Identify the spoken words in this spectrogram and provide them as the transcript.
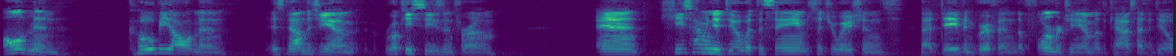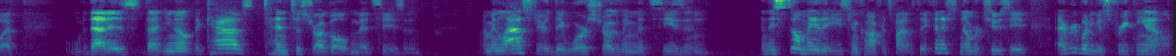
Altman, Koby Altman, is now the GM rookie season for him, and he's having to deal with the same situations that David Griffin, the former GM of the Cavs, had to deal with. That is that you know the Cavs tend to struggle mid-season. I mean, last year they were struggling mid-season, and they still made the Eastern Conference Finals. They finished number two seed. Everybody was freaking out,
